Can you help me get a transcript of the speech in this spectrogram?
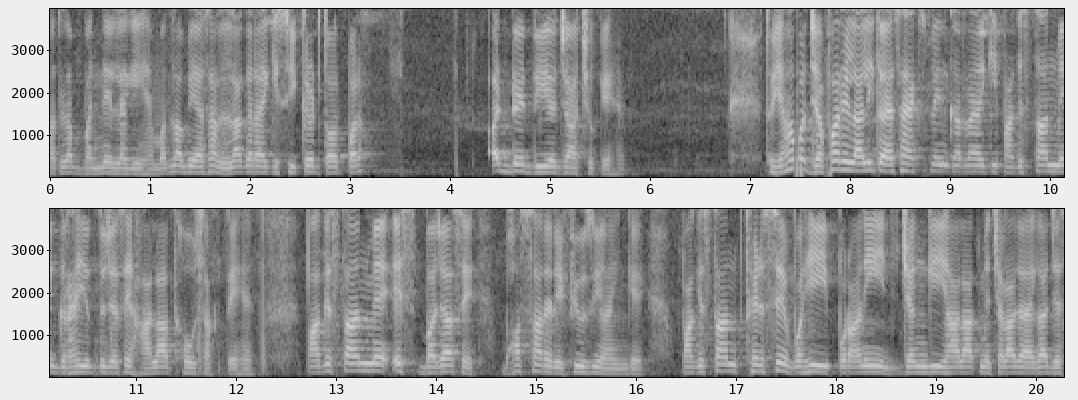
मतलब बनने लगी हैं। मतलब ये ऐसा लग रहा है कि सीक्रेट तौर पर अड्डे दिए जा चुके हैं। तो यहाँ पर जफ़र हिलाली तो ऐसा एक्सप्लेन कर रहा है कि पाकिस्तान में गृह युद्ध जैसे हालात हो सकते हैं। पाकिस्तान में इस वजह से बहुत सारे रिफ्यूज़ी आएँगे। पाकिस्तान फिर से वही पुरानी जंगी हालात में चला जाएगा, जिस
